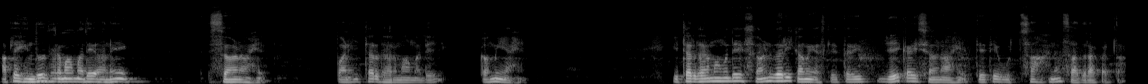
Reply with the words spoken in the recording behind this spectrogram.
आपल्या हिंदू धर्मामध्ये अनेक सण आहेत. पण इतर धर्मामध्ये कमी आहेत. इतर धर्मामध्ये सण जरी कमी असले तरी जे काही सण आहेत ते ते उत्साहानं साजरा करतात.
